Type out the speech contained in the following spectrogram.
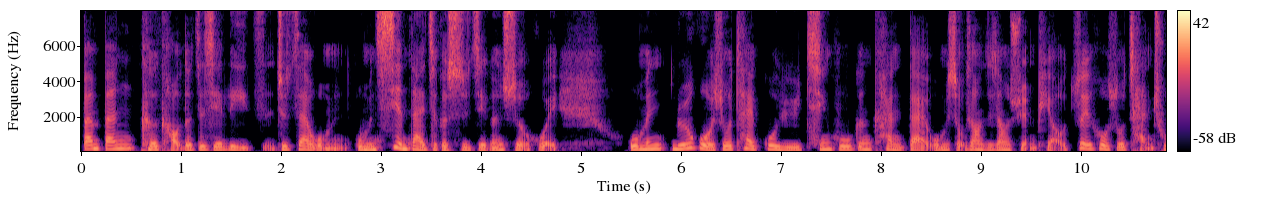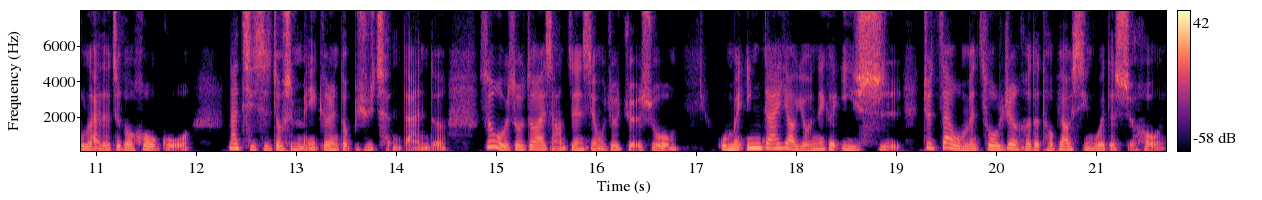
斑斑可考的这些例子，就在我们我们现代这个世界跟社会。我们如果说太过于轻忽跟看待我们手上这张选票，最后所产出来的这个后果，那其实都是每一个人都必须承担的。所以我有时候都在想这件事情，我就觉得说，我们应该要有那个意识，就在我们做任何的投票行为的时候。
